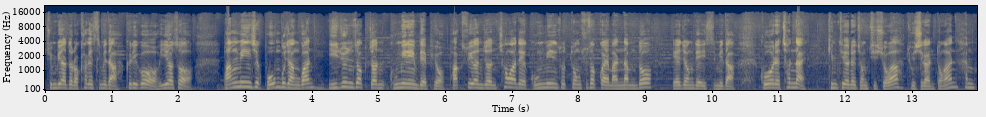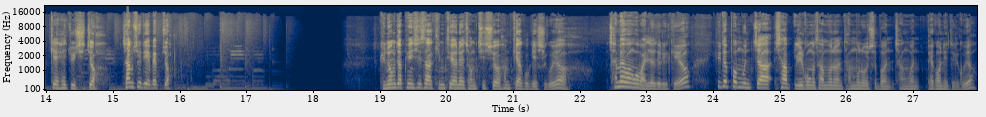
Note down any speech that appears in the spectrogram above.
준비하도록 하겠습니다. 그리고 이어서 박민식 보훈부 장관, 이준석 전 국민의힘 대표, 박수현 전 청와대 국민소통 수석과의 만남도 예정돼 있습니다. 9월의 첫날 김태현의 정치쇼와 2시간 동안 함께 해주시죠. 잠시 뒤에 뵙죠. 균형 잡힌 시사 김태현의 정치쇼 함께하고 계시고요. 참여 방법 알려드릴게요. 휴대폰 문자 샵 1035는 단문 50원, 장문 100원이 들고요.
